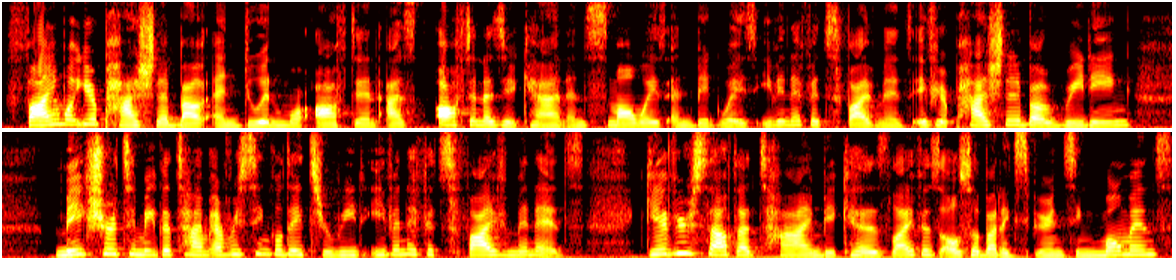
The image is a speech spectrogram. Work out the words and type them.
find what you're passionate about and do it more often as often as you can in small ways and big ways even if it's five minutes. If you're passionate about reading Make sure to make the time every single day to read, even if it's five minutes. Give yourself that time because life is also about experiencing moments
